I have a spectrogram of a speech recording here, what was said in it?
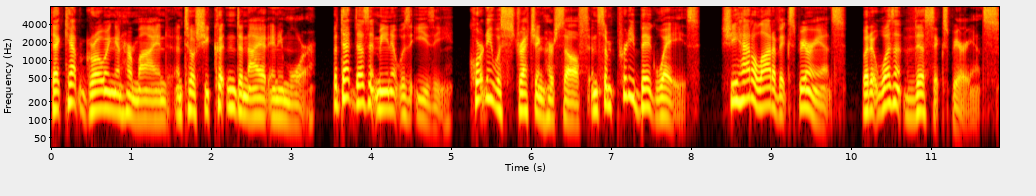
that kept growing in her mind until she couldn't deny it anymore. But that doesn't mean it was easy. Courtney was stretching herself in some pretty big ways. She had a lot of experience, but it wasn't this experience.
